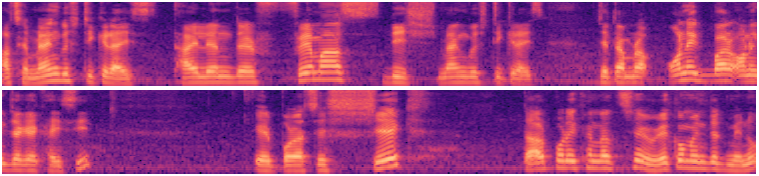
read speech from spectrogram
আচ্ছা ম্যাঙ্গো স্টিকি রাইস, থাইল্যান্ডের famous dish mango sticky rice, যেটা আমরা অনেকবার অনেক জায়গায় খাইছি। এরপর আছে শেক, তারপর এখানে আছে রেকমেন্ডেড মেনু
